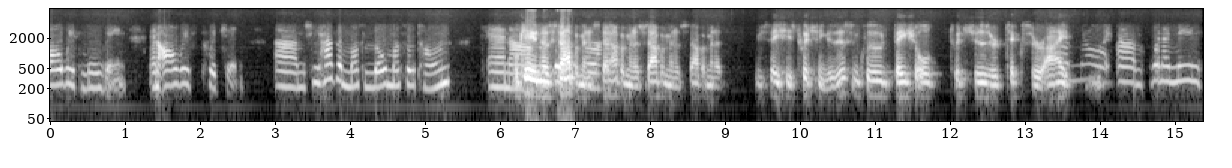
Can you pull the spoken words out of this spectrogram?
always moving and always twitching. Um, she has a mus- low muscle tone. And um, Okay, now stop a minute, stop a minute, stop a minute, stop a minute. You say she's twitching. Does this include facial twitches or ticks or eye? Oh, no, um, what I mean,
